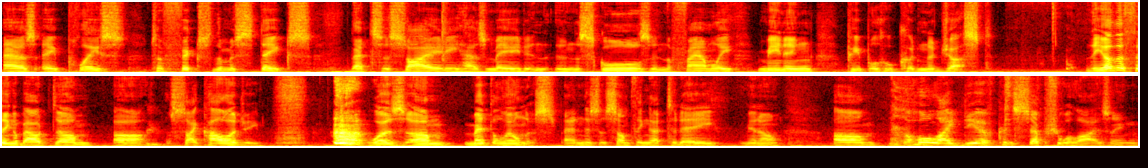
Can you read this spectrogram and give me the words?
as a place to fix the mistakes that society has made in, in the schools, in the family, meaning people who couldn't adjust. The other thing about um, uh, psychology was um, mental illness, and this is something that today, you know, um, the whole idea of conceptualizing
